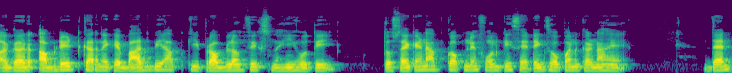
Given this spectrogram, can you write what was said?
अगर अपडेट करने के बाद भी आपकी प्रॉब्लम फिक्स नहीं होती तो सेकेंड आपको अपने फ़ोन की सेटिंग्स ओपन करना है। देन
